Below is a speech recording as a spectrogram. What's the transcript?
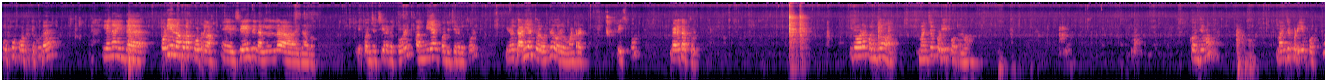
உப்பு போட்டுட்டு கூட ஏன்னா இந்த பொடியெல்லாம் கூட போட்டுடலாம். சேர்ந்து நல்லா இதாகும். கொஞ்சம் சீரகத்தூள் கம்மியாக கொஞ்சம் சீரகத்தூள். இது தனியாத்தூள் வந்து ஒரு ஒன்றரை டீஸ்பூன் மிளகாத்தூள். இதோட கொஞ்சம் மஞ்சள் பொடி போட்டுடலாம். கொஞ்சமாக மஞ்சள் பொடியும் போட்டு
